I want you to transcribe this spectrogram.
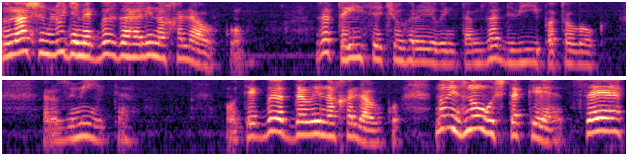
Ну, нашим людям, якби взагалі на халявку. За тисячу гривень, там, за дві потолок. Розумієте? От якби віддали на халявку. Ну і знову ж таки, це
